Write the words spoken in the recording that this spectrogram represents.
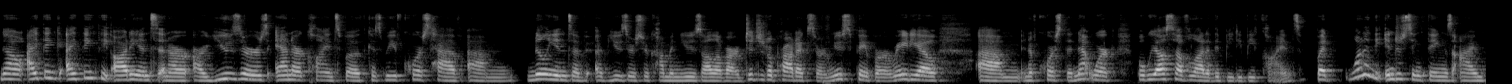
No, I think I think the audience and our, our users and our clients both, because we of course have um, millions of, of users who come and use all of our digital products or newspaper or radio, um, and of course the network. But we also have a lot of the B two B clients. But one of the interesting things I'm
